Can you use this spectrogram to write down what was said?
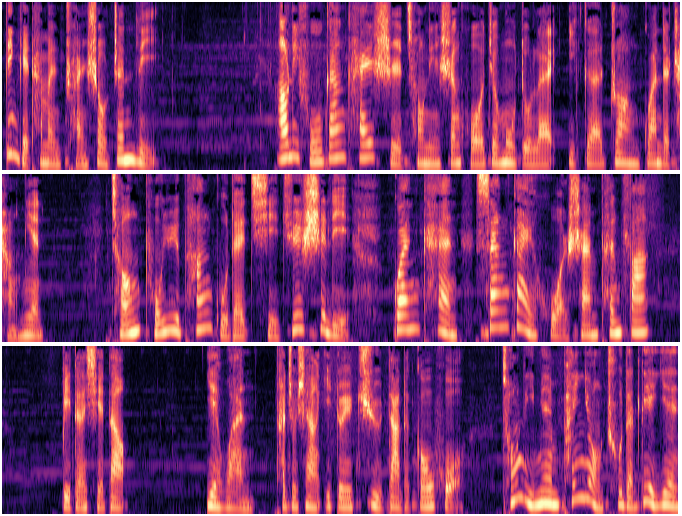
并给他们传授真理。奥利弗刚开始丛林生活，就目睹了一个壮观的场面：从璞玉潘谷的起居室里观看三盖火山喷发。彼得写道：“夜晚，它就像一堆巨大的篝火。”从里面喷涌出的烈焰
